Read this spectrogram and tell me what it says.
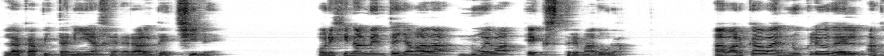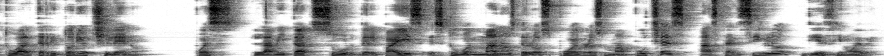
La Capitanía General de Chile, originalmente llamada Nueva Extremadura, abarcaba el núcleo del actual territorio chileno, pues la mitad sur del país estuvo en manos de los pueblos mapuches hasta el siglo XIX.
